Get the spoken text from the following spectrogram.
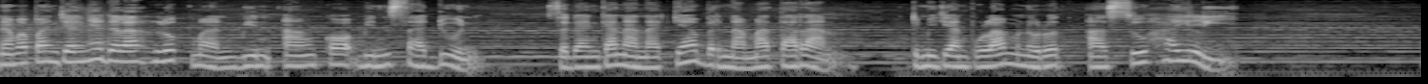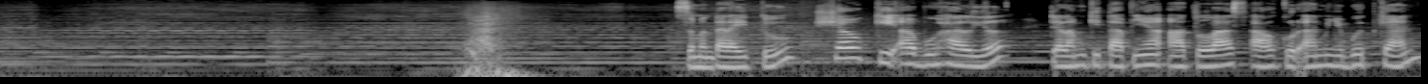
nama panjangnya adalah Lukman bin Angko bin Sadun, sedangkan anaknya bernama Taran. Demikian pula menurut As-Suhaili. Sementara itu, Syauqi Abu Halil dalam kitabnya Atlas Al-Quran menyebutkan,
